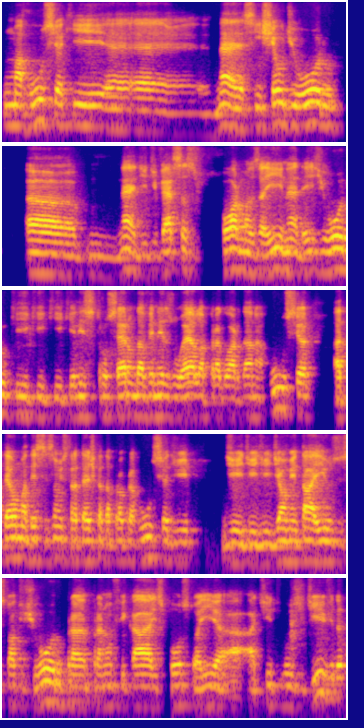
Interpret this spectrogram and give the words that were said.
uma Rússia que é, é, né, se encheu de ouro, uh, né, de diversas formas aí, né, desde ouro que, que, que eles trouxeram da Venezuela para guardar na Rússia, até uma decisão estratégica da própria Rússia de, de, de, de aumentar aí os estoques de ouro para não ficar exposto aí a, a, títulos de dívida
